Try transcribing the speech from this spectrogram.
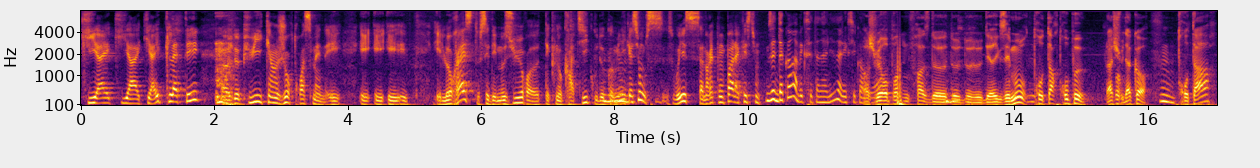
qui a, qui a, qui a éclaté depuis 15 jours, 3 semaines. Et, et, et, et le reste, c'est des mesures technocratiques ou de mhm. communication. Vous voyez, ça ne répond pas à la question. Vous êtes d'accord avec cette analyse, Alexis Corbière Je vais reprendre une phrase d'Éric de, de, Zemmour. Trop tard, trop peu. Là, je suis d'accord. Hmm. Trop tard,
